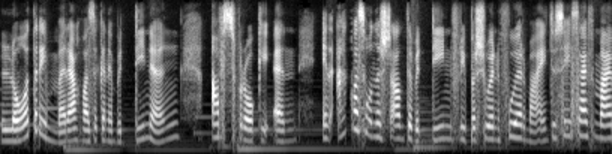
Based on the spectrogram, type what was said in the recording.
later die middag was ek in 'n bediening afspraakie in en ek was onderstel om te bedien vir die persoon voor my en toe sê sy vir my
